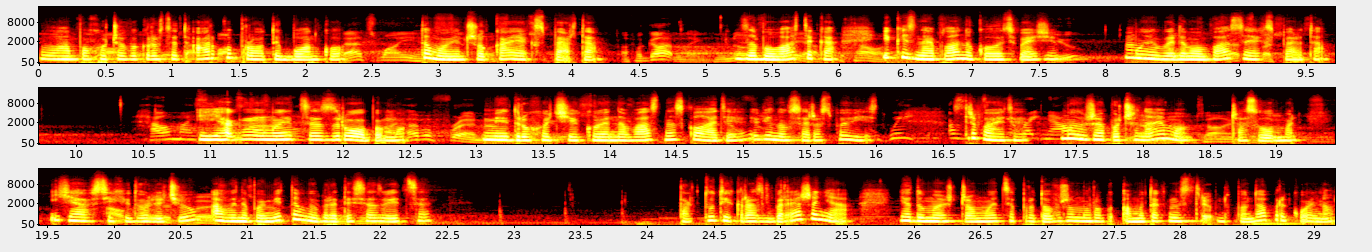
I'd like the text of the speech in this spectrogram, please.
Лампа хоче використати арку проти Бонку, тому він шукає експерта. Забувастика, який знає план околиць вежі. Ми видамо вас за експерта. Як ми це зробимо? Мій друг очікує на вас на складі. Він усе розповість. Стривайте, ми вже починаємо. Час обмаль. Я всіх відволічу, а ви непомітно виберетеся звідси. Так, тут якраз збереження. Я думаю, що ми це продовжимо робити. А ми так не стрибнемо. Да, прикольно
